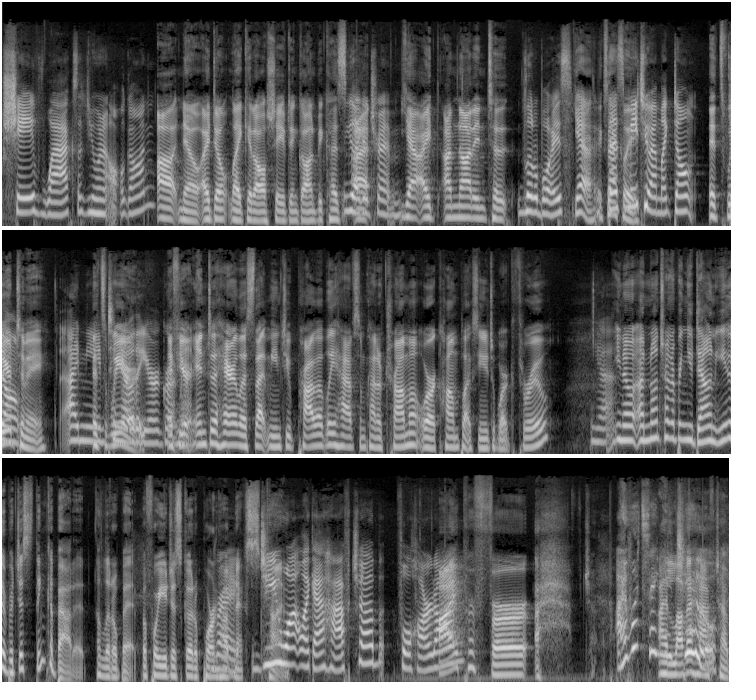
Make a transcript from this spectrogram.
shave wax? Like do you want it all gone? uh, no, I don't like it all shaved and gone because You like I- a trim. Yeah, I I'm not into. Little boys. Yeah, exactly. That's me too. I'm like, don't. It's weird don't. to me. I need It's to weird know that you're a grown If you're man. into hairless, that means you probably have some kind of trauma or a complex you need to work through. Yeah. you know, I'm not trying to bring you down either, but just think about it a little bit before you just go to Pornhub right. next Do you time. want like a half chub, full hard on? I prefer a half chub. I would say I love too. a half chub.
